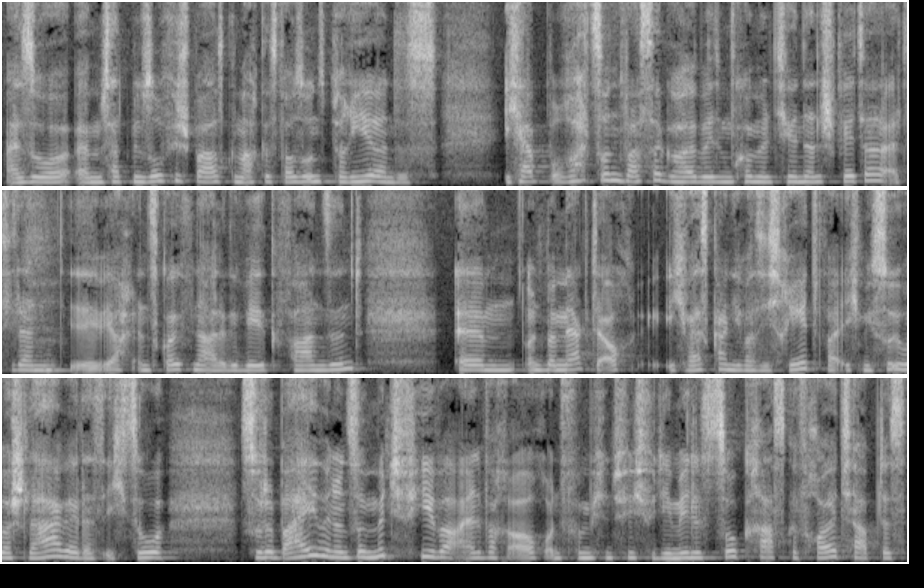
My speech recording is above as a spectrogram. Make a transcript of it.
Also ähm, es hat mir so viel Spaß gemacht, es war so inspirierend. Das, ich habe Rotz und Wasser geheult bei dem Kommentieren dann später, als wir dann äh, ja, ins Golffinale gefahren sind. Ähm, und man merkte auch, ich weiß gar nicht, was ich rede, weil ich mich so überschlage, dass ich so, so dabei bin und so mitfieber einfach auch und für mich natürlich für die Mädels so krass gefreut habe, dass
